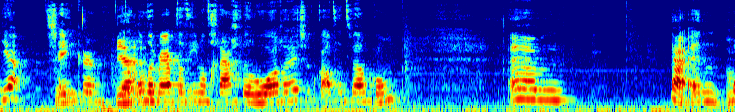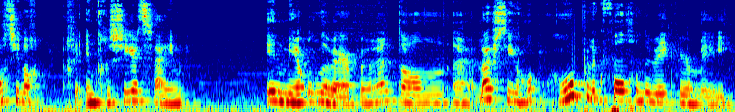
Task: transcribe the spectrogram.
Ja, zeker. Ja. Een onderwerp dat iemand graag wil horen is ook altijd welkom. Um, ja, en mocht je nog geïnteresseerd zijn in meer onderwerpen, dan uh, luister je ho hopelijk volgende week weer mee.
